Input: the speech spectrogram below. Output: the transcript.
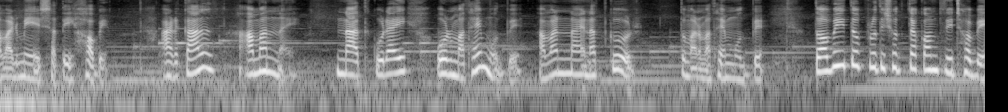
আমার মেয়ের সাথেই হবে। আর কাল আমার নাই। নাতকুরাই ওর মাথায় মুদবে। আমার নাই নাতকুর, তোমার মাথায় মুদবে। তবেই তো প্রতিশোধটা কমপ্লিট হবে।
